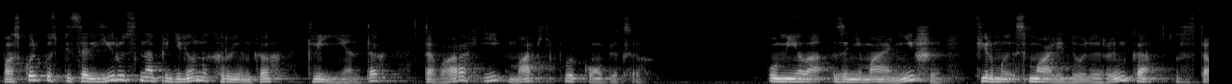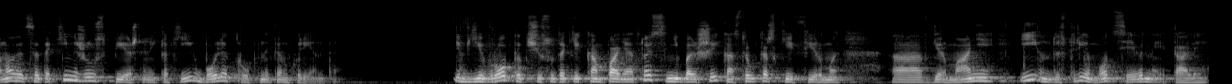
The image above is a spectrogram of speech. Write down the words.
поскольку специализируются на определенных рынках, клиентах, товарах и маркетинговых комплексах. Умело занимая ниши, фирмы с малой долей рынка становятся такими же успешными, как и их более крупные конкуренты. В Европе к числу таких компаний относятся небольшие конструкторские фирмы а, в Германии и индустрия мод Северной Италии.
